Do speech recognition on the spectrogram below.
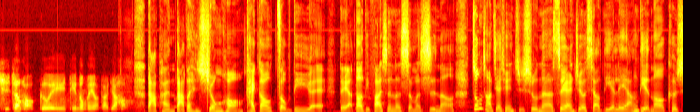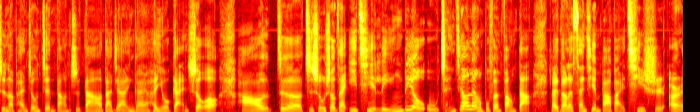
齐正好，各位听众朋友，大家好。大盘打得很凶哈，开高走低耶。对呀，到底发生了什么事呢？中场加权指数呢，虽然只有小跌两点哦，可是呢，盘中震荡之大，大家应该很有感受哦。好，这个指数收在一七零六五，成交量的部分放大，来到了三千八百七十二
